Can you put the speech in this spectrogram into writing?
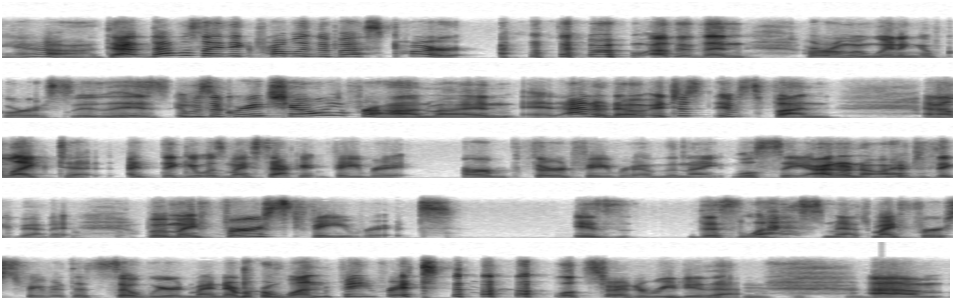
Yeah, that that was I think probably the best part, other than Hiromu winning, of course. Is is- it was a great showing for Honma, and, and I don't know, it just it was fun, and I liked it. I think it was my second favorite or third favorite of the night. We'll see. I don't know. I have to think about it. But my first favorite is this last match. My first favorite. That's so weird. My number one favorite. Let's try to redo that. Um,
